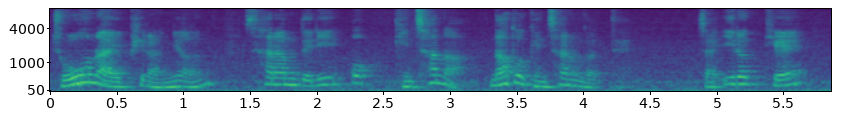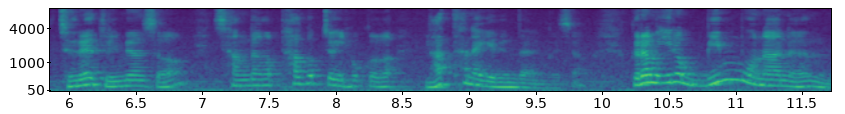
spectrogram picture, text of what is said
좋은 IP라면 사람들이 어 괜찮아 나도 괜찮은 것 같아 자 이렇게 전해들면서 상당한 파급적인 효과가 나타나게 된다는 거죠. 그러면 이런 민문화는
